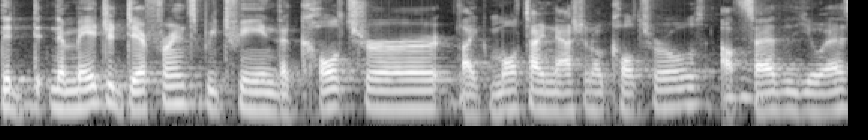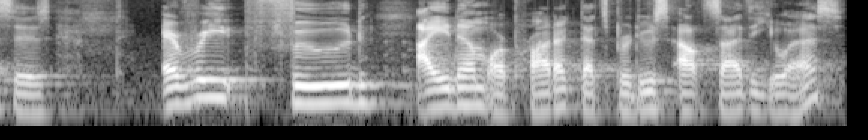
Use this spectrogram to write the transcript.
the the major difference between the culture, like multinational culturals outside of the U.S. is every food item or product that's produced outside the U.S.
